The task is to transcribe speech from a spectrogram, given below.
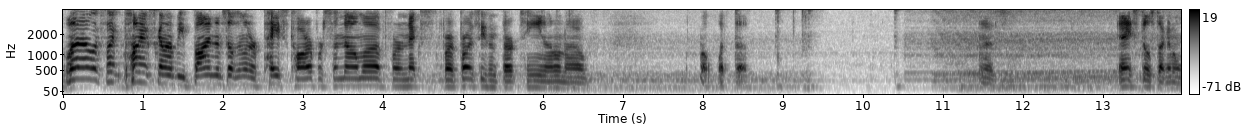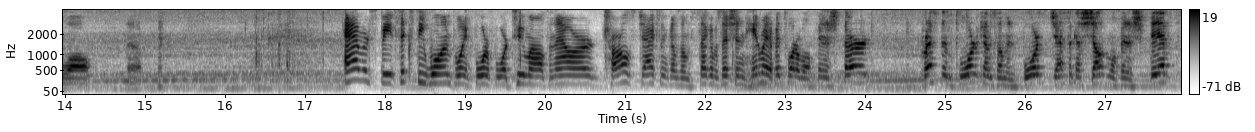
Well, looks like Pontiac's gonna be buying themselves another pace car for Sonoma for next for probably season thirteen. I don't know. I don't know what the. It's. Yeah, he's still stuck in a wall. Yeah. Average speed 61.442 miles an hour. Charles Jackson comes home second position. Henrietta Fitzwater will finish third. Preston Ford comes home in fourth. Jessica Shelton will finish fifth.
